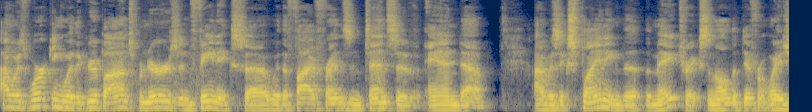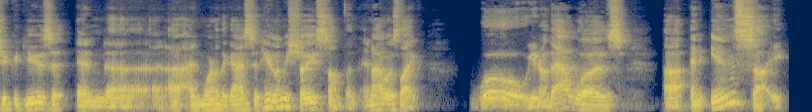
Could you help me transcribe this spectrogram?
I was working with a group of entrepreneurs in Phoenix uh, with a Five Friends Intensive, and uh, I was explaining the the matrix and all the different ways you could use it. And uh, and one of the guys said, "Hey, let me show you something," and I was like whoa, you know, that was uh, an insight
